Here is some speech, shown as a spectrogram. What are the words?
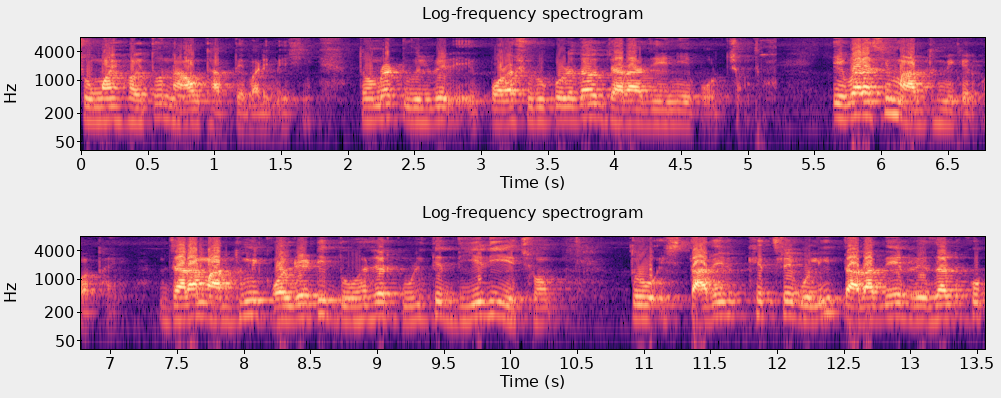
সময় হয়তো নাও থাকতে পারে বেশি। তোমরা টুয়েলভের পড়া শুরু করে দাও, যারা যে নিয়ে পড়ছো। এবার আসি মাধ্যমিকের কথায়। যারা মাধ্যমিক অলরেডি দু হাজার কুড়িতে দিয়ে দিয়েছ, তো তাদের ক্ষেত্রে বলি তাদের রেজাল্ট খুব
